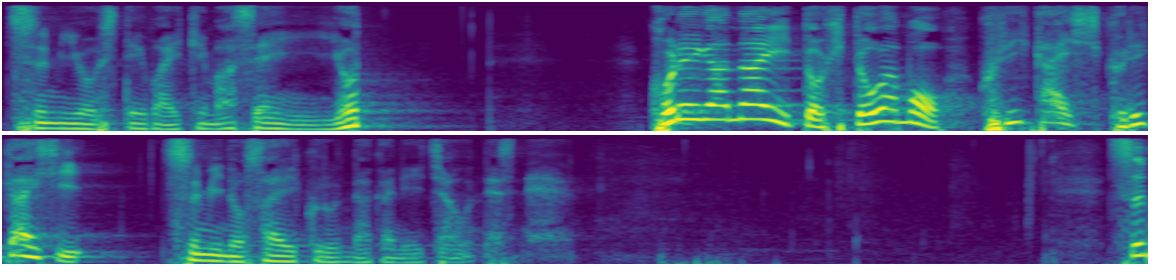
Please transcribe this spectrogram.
罪をしてはいけませんよ。これがないと人はもう繰り返し繰り返し罪のサイクルの中にいちゃうんですね。罪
